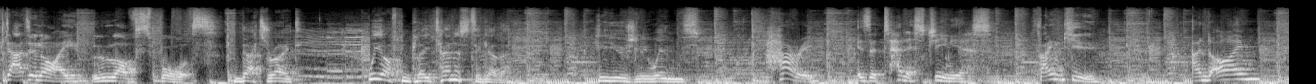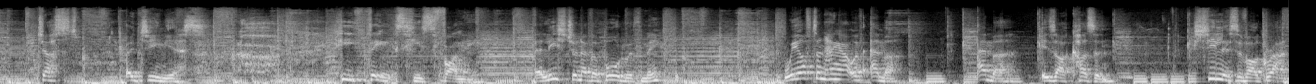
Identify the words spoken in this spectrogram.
Dad and I love sports. That's right. We often play tennis together. He usually wins. Harry is a tennis genius. Thank you. And I'm just a genius. He thinks he's funny. At least you're never bored with me. We often hang out with Emma. Emma is our cousin. She lives with our gran.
